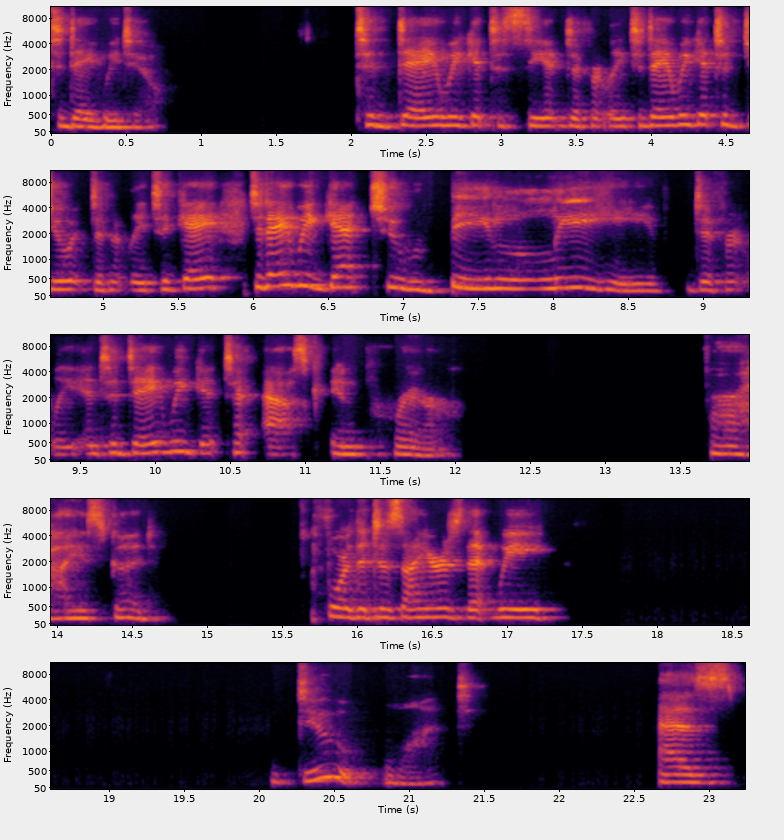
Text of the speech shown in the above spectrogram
Today we do. Today we get to see it differently. Today we get to do it differently. Today, today we get to believe differently. And today we get to ask in prayer for our highest good, for the desires that we do want as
